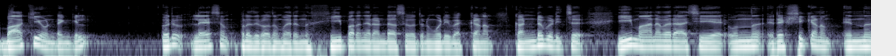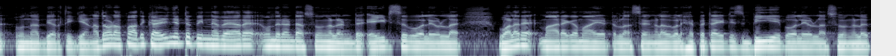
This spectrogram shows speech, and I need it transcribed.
ബാക്കിയുണ്ടെങ്കിൽ ഒരു ലേശം പ്രതിരോധം മരുന്ന് ഈ പറഞ്ഞ രണ്ട് അസുഖത്തിനും കൂടി വെക്കണം. കണ്ടുപിടിച്ച് ഈ മാനവരാശിയെ ഒന്ന് രക്ഷിക്കണം എന്ന് ഒന്ന് അഭ്യർത്ഥിക്കുകയാണ്. അതോടൊപ്പം അത് കഴിഞ്ഞിട്ട് പിന്നെ വേറെ ഒന്ന് രണ്ട് അസുഖങ്ങളുണ്ട്. എയ്ഡ്സ് പോലെയുള്ള വളരെ മാരകമായിട്ടുള്ള അസുഖങ്ങൾ അതുപോലെ ഹെപ്പറ്റൈറ്റിസ് ബി പോലെയുള്ള അസുഖങ്ങൾ.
